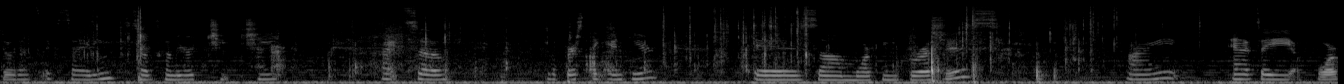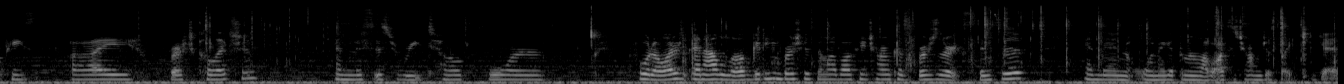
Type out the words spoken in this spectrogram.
So that's exciting. So it's to be your cheat sheet. Alright, so the first thing in here is some Morphe brushes. Alright, and it's a four piece eye brush collection. And this is retailed for $4. And I love getting brushes in my BoxyCharm because brushes are expensive. And then when I get them in my BoxyCharm, I'm just like, yes.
